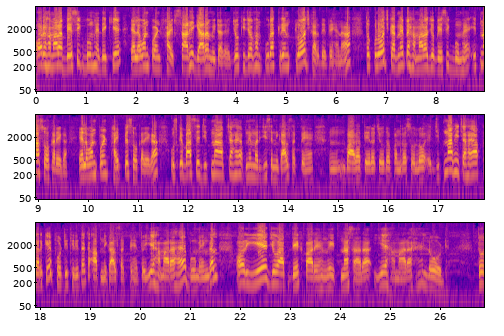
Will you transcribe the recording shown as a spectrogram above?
और हमारा बेसिक बूम है, देखिए 11.5 पॉइंट साढ़े ग्यारह मीटर है, जो कि जब हम पूरा क्रेन क्लोज कर देते हैं ना तो क्लोज करने पे हमारा जो बेसिक बूम है, इतना शो करेगा। 11.5 पे शो करेगा। उसके बाद से जितना आप चाहें, अपने मर्ज़ी से निकाल सकते हैं। बारह, तेरह, चौदह, पंद्रह, सोलह, जितना भी चाहें आप करके फोर्टी तक आप निकाल सकते हैं। तो ये हमारा है बूम एंगल और ये जो आप देख पा रहे होंगे इतना सारा, ये हमारा है लोड तो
